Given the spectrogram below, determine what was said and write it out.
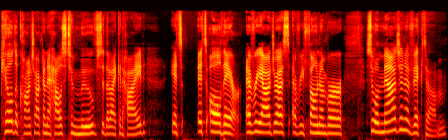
killed a contract on a house to move so that I could hide. It's it's all there. Every address, every phone number. So imagine a victim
